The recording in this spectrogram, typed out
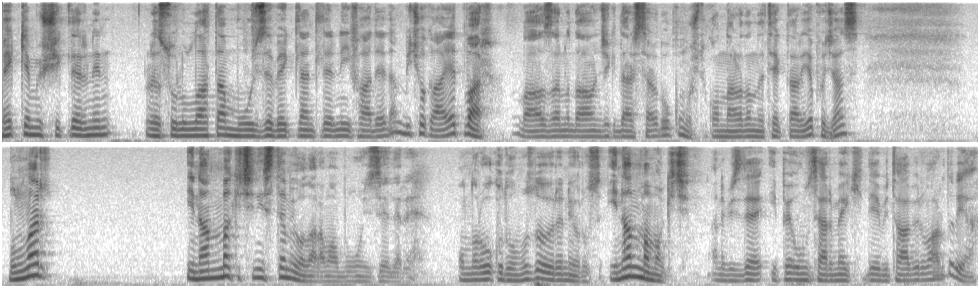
Mekke müşriklerinin Resulullah'tan mucize beklentilerini ifade eden birçok ayet var. Bazılarını daha önceki derslerde okumuştuk. Onlardan da tekrar yapacağız. Bunlar inanmak için istemiyorlar ama bu mucizeleri. Onları okuduğumuzda öğreniyoruz. İnanmamak için. Hani bizde ipe un sermek diye bir tabir vardır ya.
